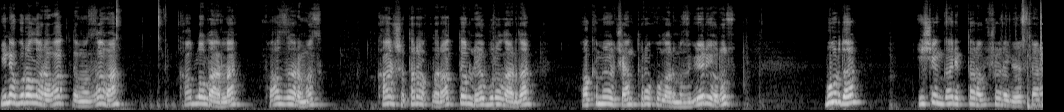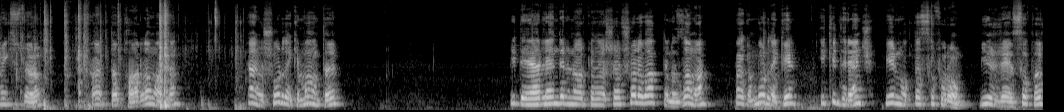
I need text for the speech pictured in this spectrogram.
Yine buralara baktığımız zaman kablolarla fazlarımız karşı taraflara aktarılıyor. Buralarda akım ölçen trafolarımızı görüyoruz. Burada işin garip tarafı şöyle göstermek istiyorum. Kartta parlamasın. Yani şuradaki mantığı bir değerlendirin arkadaşlar. Şöyle baktığınız zaman bakın buradaki iki direnç 1.0 ohm 1R0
